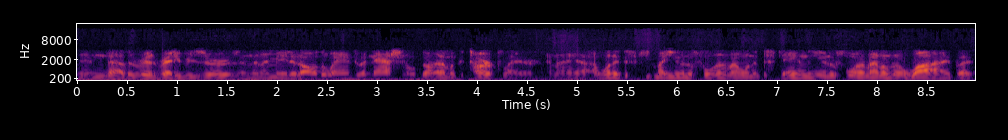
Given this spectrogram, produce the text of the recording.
and uh, the ready reserves, and then I made it all the way into a national guard. I'm a guitar player, and I uh, I wanted to keep my uniform. I wanted to stay in the uniform. I don't know why, but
